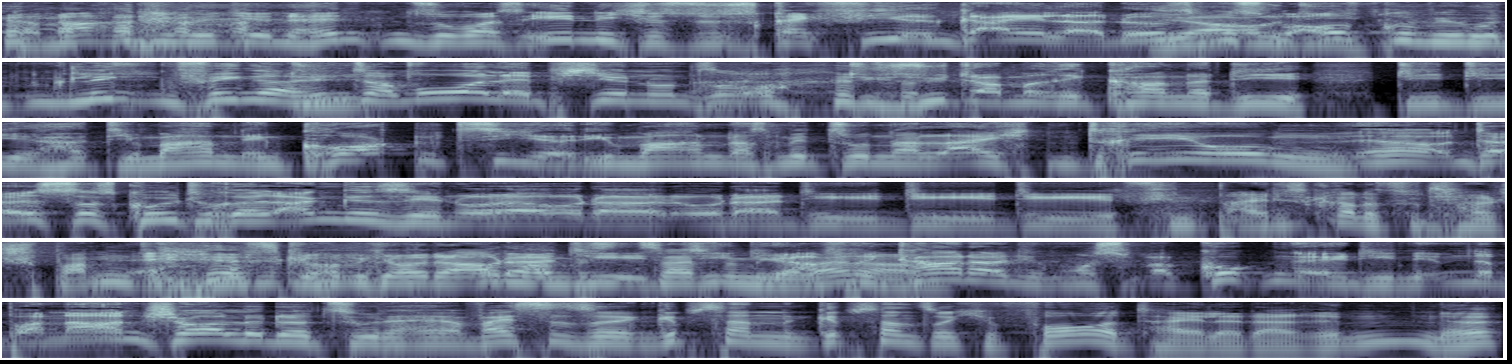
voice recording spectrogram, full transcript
Da machen die mit ihren Händen sowas ähnliches. Das ist gleich viel geiler, ne? Das Ja, muss man die- ausprobieren mit dem linken Finger hinterm Ohrläppchen und so. die Südamerikaner, die, die, die, die machen den Korkenzieher, die machen das mit so einer leichten Drehung. Ja, da ist das kulturell angesehen oder, oder, oder die, die, die, Ich finde beides gerade total spannend. Ich muss, glaube ich, heute Abend mal oder ein bisschen die, Zeit die, die haben. Afrikaner, die muss mal gucken, ey, die nehmen eine Bananenschale dazu. Daher, weißt du, so, gibt's dann, gibt's dann solche Vorurteile darin, ne?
